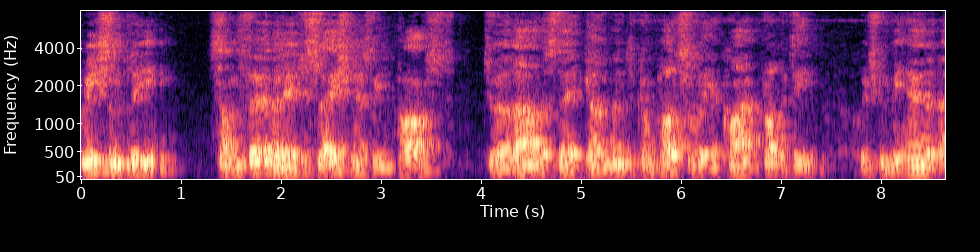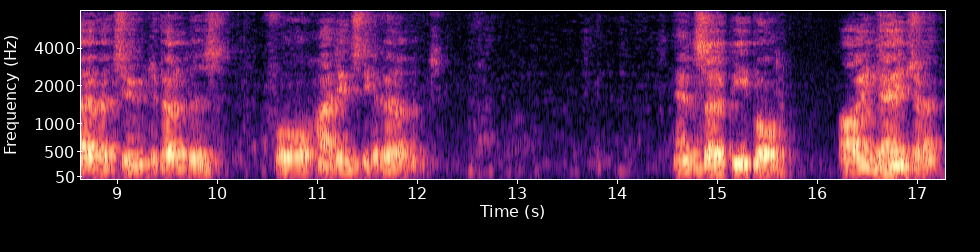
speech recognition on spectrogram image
Recently, some further legislation has been passed to allow the state government to compulsorily acquire property which can be handed over to developers for high density development. And so people are in danger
